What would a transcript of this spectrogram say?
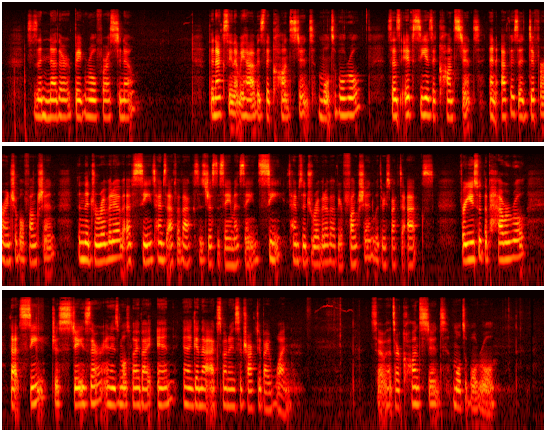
This is another big rule for us to know. The next thing that we have is the constant multiple rule says if c is a constant and f is a differentiable function, then the derivative of c times f of x is just the same as saying c times the derivative of your function with respect to x. For use with the power rule, that c just stays there and is multiplied by n, and again that exponent is subtracted by 1. So that's our constant multiple rule.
